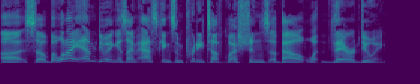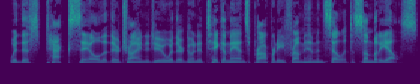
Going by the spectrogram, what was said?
uh, so but what i am doing is i'm asking some pretty tough questions about what they're doing with this tax sale that they're trying to do where they're going to take a man's property from him and sell it to somebody else.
